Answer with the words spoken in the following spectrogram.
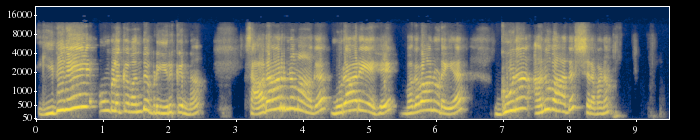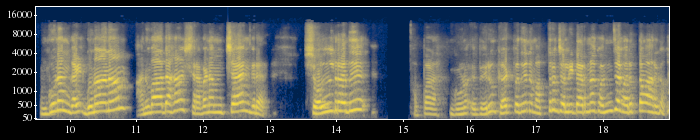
இதுவே உங்களுக்கு வந்து இப்படி இருக்குன்னா சாதாரணமாக முராரேகே பகவானுடைய குண அனுவாத சிரவணம். குணங்கள் குணானாம் அனுவாதா சிரவணம் சங்கிறார். சொல்றது அப்பா குண வெறும் கேட்பதுன்னு மாத்திரம் சொல்லிட்டாருன்னா கொஞ்சம் வருத்தமா இருக்கும்.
